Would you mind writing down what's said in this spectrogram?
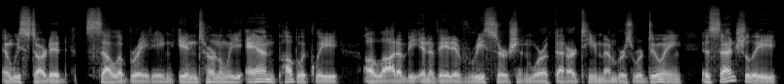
And we started celebrating internally and publicly a lot of the innovative research and work that our team members were doing, essentially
